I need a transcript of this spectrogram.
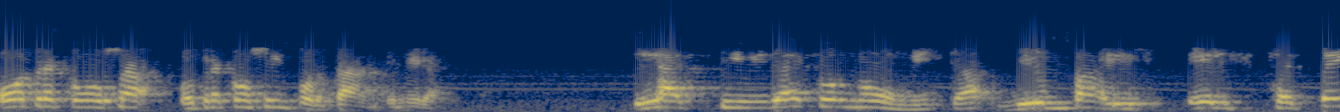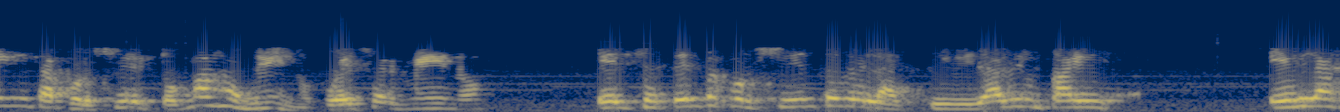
otra cosa, otra cosa importante, mira, la actividad económica de un país, el 70%, más o menos, puede ser menos, el 70% de la actividad de un país es la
